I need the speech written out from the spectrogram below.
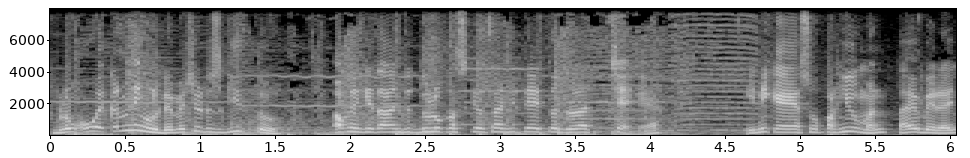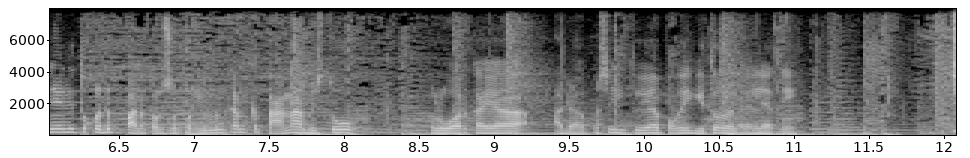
Belum awakening loh, damage-nya udah segitu. Oke, kita lanjut dulu ke skill selanjutnya itu adalah C ya. Ini kayak superhuman, tapi bedanya ini tuh ke depan. Kalau superhuman kan ke tanah habis itu keluar kayak ada apa sih itu ya pokoknya gitu loh kalian lihat nih C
